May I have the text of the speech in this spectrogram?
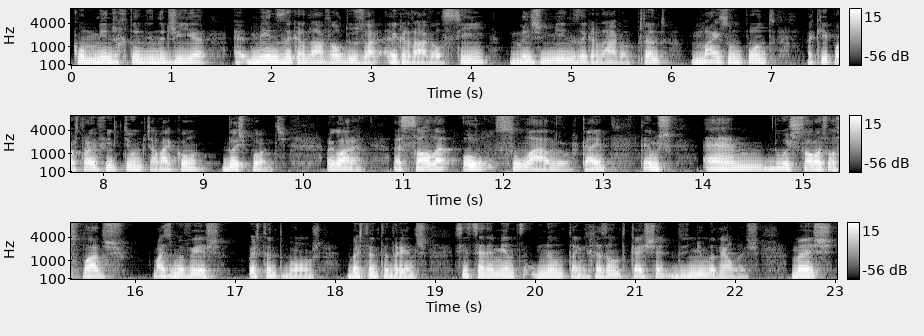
com menos retorno de energia, menos agradável de usar. Agradável sim, mas menos agradável. Portanto, mais um ponto aqui para o Triumph 21, que já vai com dois pontos. Agora, a sola ou solado, ok? Temos um, duas solas ou solados, mais uma vez, bastante bons, bastante aderentes. Sinceramente, não tenho razão de queixa de nenhuma delas, mas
